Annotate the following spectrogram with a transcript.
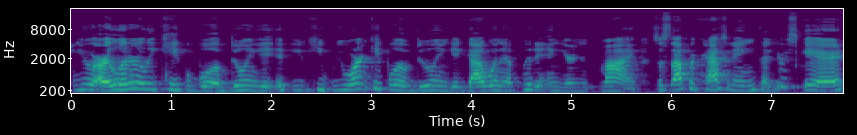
You are literally capable of doing it. If you he, you weren't capable of doing it, God wouldn't have put it in your mind. So stop procrastinating because you're scared.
